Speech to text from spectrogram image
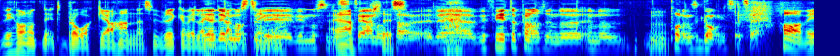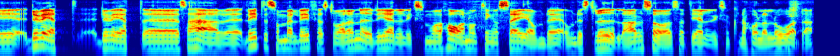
vi har något nytt bråk, jag och Hannes. Vi brukar vilja Ja, hitta det måste någonting. vi, vi måste Ja, diskutera något precis. här. Det, vi får hitta på något under, under poddens gång så att säga. Har vi, du vet, du vet eh, så här eh, lite som Melodifestivalen nu. Det gäller liksom att ha någonting att säga om det, om det strular så. Så att det gäller liksom att kunna hålla låda.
